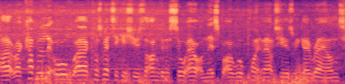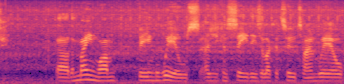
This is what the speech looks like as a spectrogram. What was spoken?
Uh, right, a couple of little uh, cosmetic issues that I'm going to sort out on this but I will point them out to you as we go round. Uh, the main one being the wheels. As you can see these are like a two-tone wheel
